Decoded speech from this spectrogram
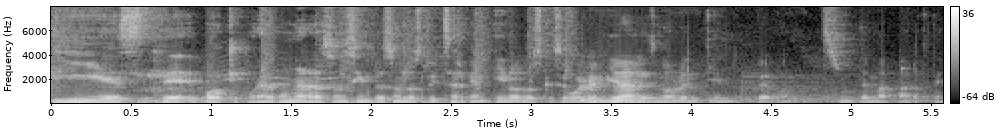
y este, porque por alguna razón siempre son los tweets argentinos los que se vuelven virales, no lo entiendo, pero es un tema aparte.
